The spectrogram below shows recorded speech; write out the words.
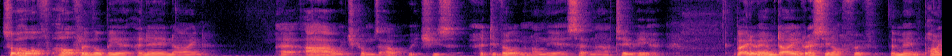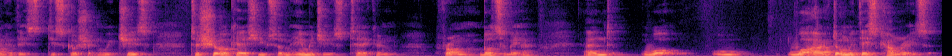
So hope, hopefully there'll be an A9 uh, R which comes out, which is a development on the A7R2 here. But anyway, I'm digressing off of the main point of this discussion, which is to showcase you some images taken from Buttermere. And what what I've done with this camera is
